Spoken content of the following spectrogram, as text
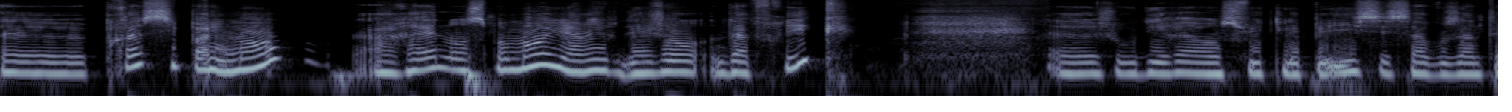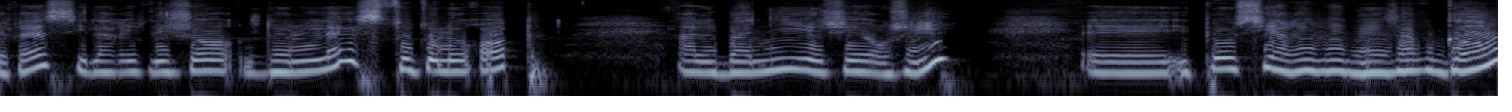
Euh, principalement, à Rennes, en ce moment, il arrive des gens d'Afrique. Euh, je vous dirai ensuite les pays si ça vous intéresse. Il arrive des gens de l'Est de l'Europe, Albanie et Géorgie. Et il peut aussi arriver des Afghans.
